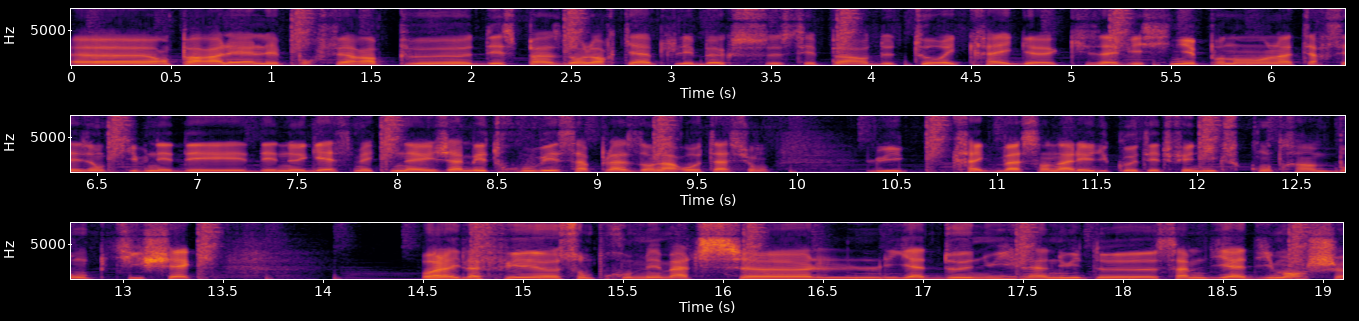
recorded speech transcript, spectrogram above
Euh, en parallèle, et pour faire un peu d'espace dans leur cap, les Bucks se séparent de Torrey Craig, euh, qu'ils avaient signé pendant l'intersaison, qui venait des, Nuggets, mais qui n'avait jamais trouvé sa place dans la rotation. Lui, Craig va s'en aller du côté de Phoenix contre un bon petit chèque. Voilà, il a fait euh, son premier match il y a deux nuits, la nuit de samedi à dimanche,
